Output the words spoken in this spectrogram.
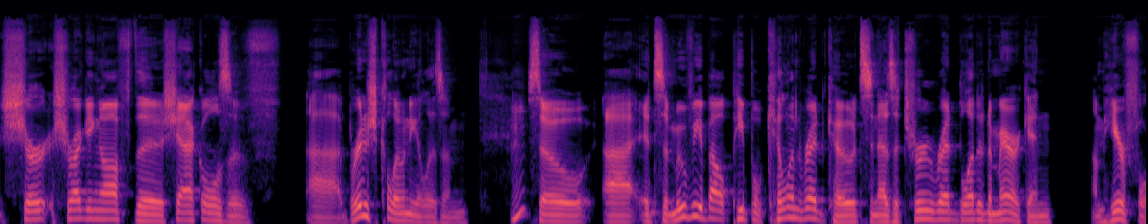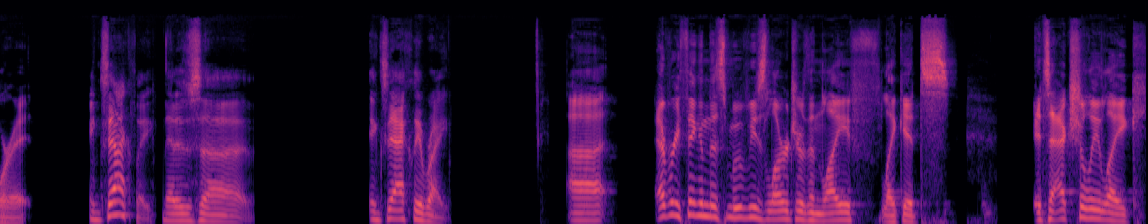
shir- shrugging off the shackles of uh, British colonialism. Hmm. So uh, it's a movie about people killing redcoats, and as a true red-blooded American, I'm here for it. Exactly. That is uh exactly right. Uh, everything in this movie is larger than life. Like it's it's actually like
